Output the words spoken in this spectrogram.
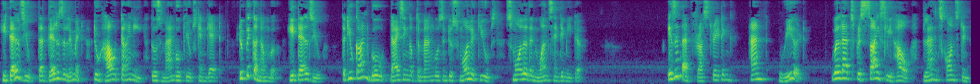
He tells you that there is a limit to how tiny those mango cubes can get. To pick a number, he tells you that you can't go dicing up the mangoes into smaller cubes smaller than one centimeter. Isn't that frustrating? And weird. Well, that's precisely how Planck's constant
